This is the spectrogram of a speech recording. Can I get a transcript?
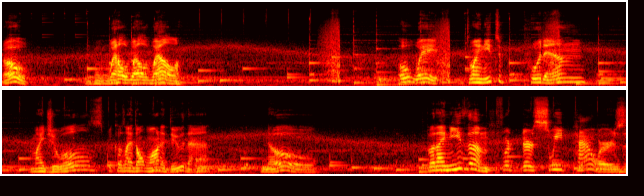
Oh! Well, well, well. Oh, wait. Do I need to put in my jewels? Because I don't want to do that. No. But I need them for their sweet powers.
